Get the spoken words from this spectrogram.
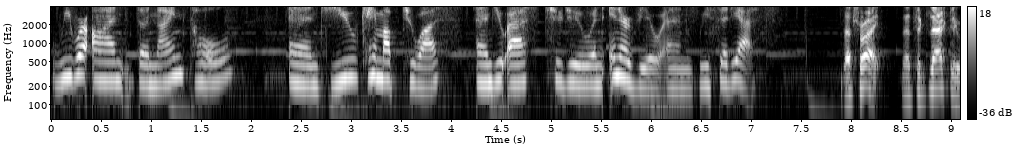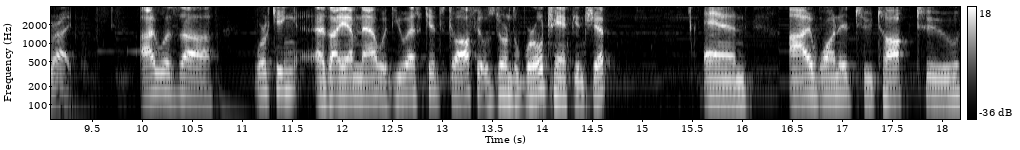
We were on the ninth hole, and you came up to us and you asked to do an interview, and we said yes. That's right. That's exactly right. I was uh, working as I am now with U.S. Kids Golf. It was during the World Championship, and I wanted to talk to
